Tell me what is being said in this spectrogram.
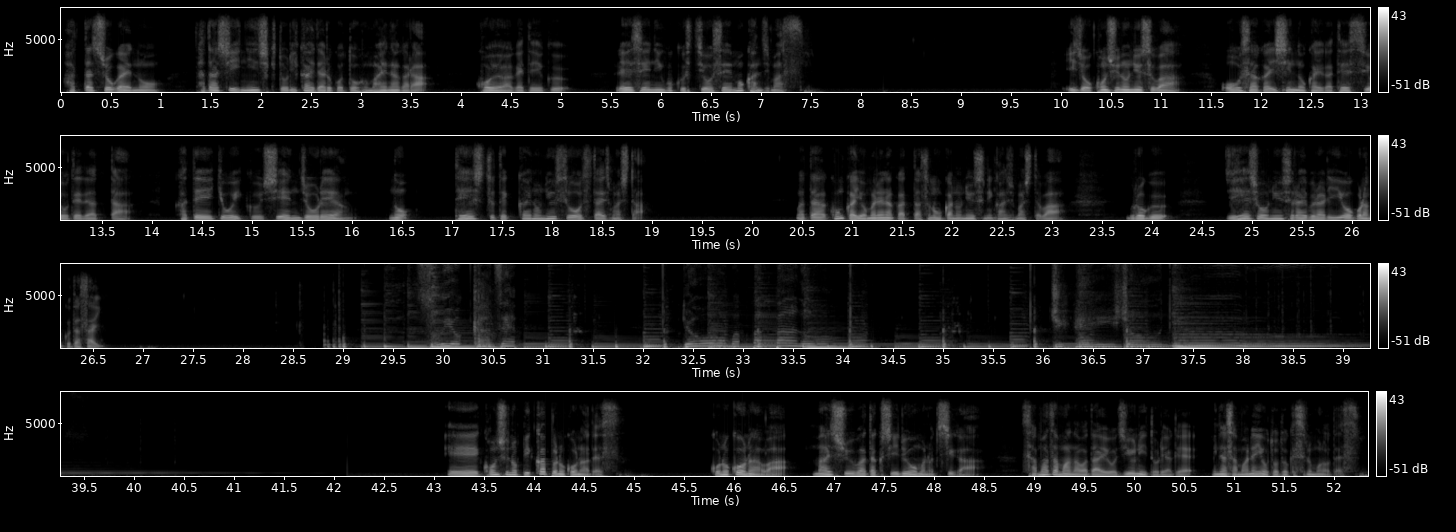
発達障害の正しい認識と理解であることを踏まえながら、声を上げていく、冷静に動く必要性も感じます。以上、今週のニュースは、大阪維新の会が提出予定であった家庭教育支援条例案の提出撤回のニュースをお伝えしました。また、今回読めれなかったその他のニュースに関しましては、ブログ、自閉症ニュースライブラリーをご覧ください。そよ風龍馬パパの自閉症ニュースえー、今週のピックアップのコーナーです。このコーナーは毎週私、龍馬の父が様々な話題を自由に取り上げ、皆様にお届けするものです。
